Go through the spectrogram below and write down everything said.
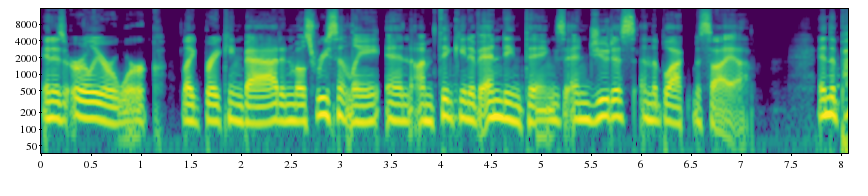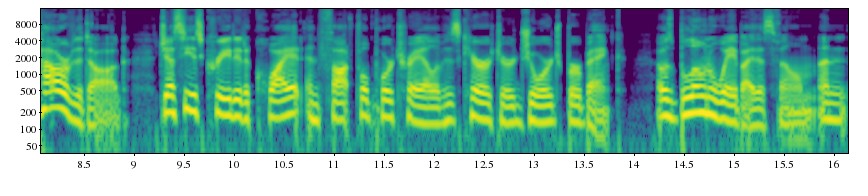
in his earlier work, like Breaking Bad, and most recently in I'm Thinking of Ending Things and Judas and the Black Messiah. In The Power of the Dog, Jesse has created a quiet and thoughtful portrayal of his character, George Burbank. I was blown away by this film, and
